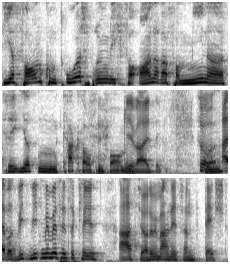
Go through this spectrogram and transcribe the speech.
die Form kommt ursprünglich von einer von meiner kreierten Kackhaufen-Formen. Gewaltig. So, Mhm. Albert, wie, wir müssen jetzt ein bisschen anziehen, oder? Wir machen jetzt einen Test.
